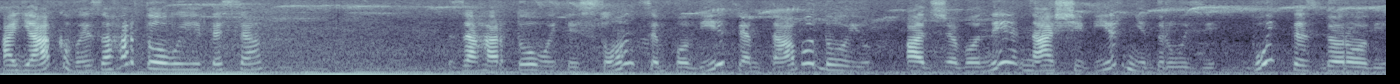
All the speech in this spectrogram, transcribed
А як ви загартовуєтеся? Загартовуйтесь сонцем, повітрям та водою, адже вони наші вірні друзі. Будьте здорові!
